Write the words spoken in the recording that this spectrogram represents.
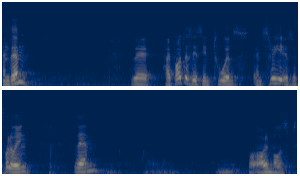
And then the hypothesis in 2 and, and 3 is the following. Then for almost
